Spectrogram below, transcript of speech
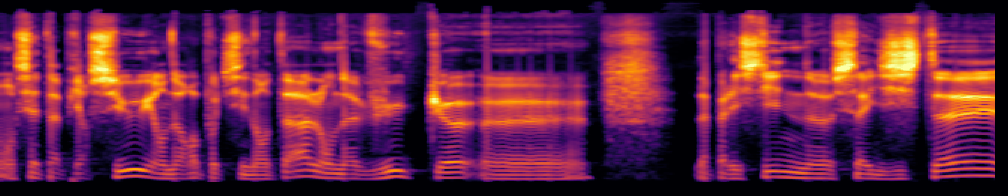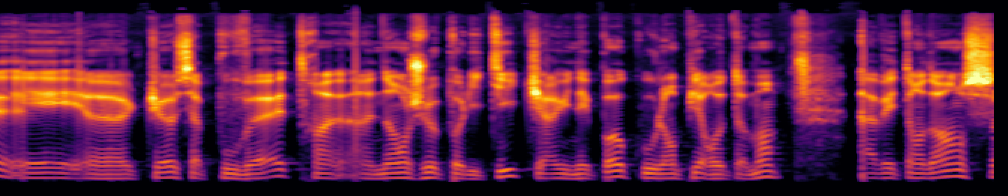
on s'est aperçu, et en Europe occidentale, on a vu que la Palestine, ça existait et euh, que ça pouvait être un enjeu politique à une époque où l'Empire ottoman avait tendance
